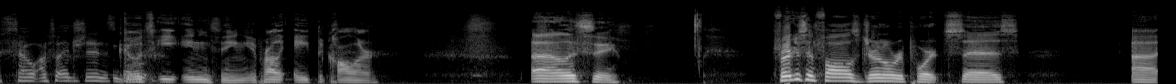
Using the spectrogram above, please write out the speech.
so I'm so interested in this goat. Goats eat anything. It probably ate the collar. Uh, let's see. Ferguson Falls Journal report says uh,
